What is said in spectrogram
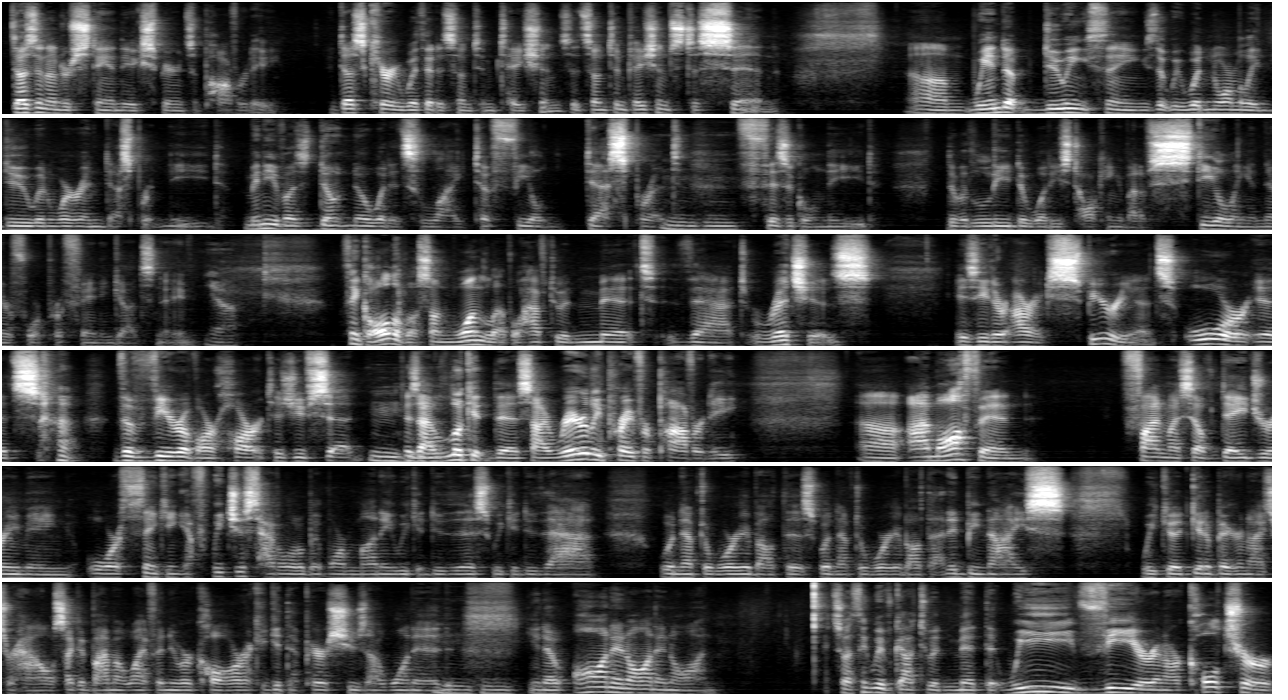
doesn't understand the experience of poverty. It does carry with it its own temptations, its own temptations to sin um, we end up doing things that we would normally do when we're in desperate need. Many of us don't know what it's like to feel desperate mm-hmm. physical need that would lead to what he's talking about of stealing and therefore profaning God's name. Yeah. I think all of us on one level have to admit that riches is either our experience or it's the veer of our heart, as you've said. Mm-hmm. As I look at this, I rarely pray for poverty. Uh, I'm often find myself daydreaming or thinking if we just had a little bit more money, we could do this, we could do that. Wouldn't have to worry about this, wouldn't have to worry about that. It'd be nice. We could get a bigger, nicer house. I could buy my wife a newer car. I could get that pair of shoes I wanted. Mm-hmm. You know, on and on and on. So I think we've got to admit that we veer in our culture,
